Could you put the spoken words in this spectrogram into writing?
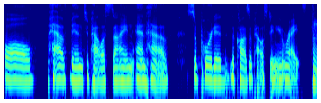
all have been to Palestine and have supported the cause of Palestinian rights. Hmm.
